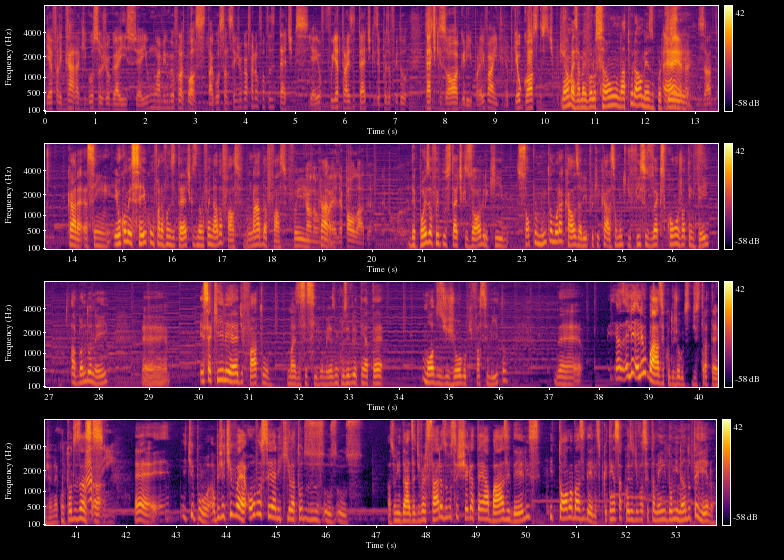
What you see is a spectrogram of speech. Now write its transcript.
E aí eu falei, cara, que gostoso jogar isso. E aí um amigo meu falou, pô, você tá gostando, você tem que jogar Final Fantasy Tactics. E aí eu fui atrás do Tactics, depois eu fui do Tactics Ogre, por aí vai, entendeu? Porque eu gosto desse tipo de Não, jogo. mas é uma evolução natural mesmo, porque, É, né? Exato. cara, assim, eu comecei com Final Fantasy Tactics, não foi nada fácil, nada fácil. Foi, Não, não, cara, é, é paulada. Ele é paulada. depois eu fui pros Tactics Ogre, que só por muito amor à causa ali, porque, cara, são muito difíceis, os XCOM eu já tentei, abandonei. É, Esse aqui, ele é, de fato, mais acessível mesmo, inclusive ele tem até modos de jogo que facilitam. É, Ele, ele é o básico do jogo de, estratégia, né? Com todas as, Ah, a- sim. É, e tipo, o objetivo é ou você aniquila todos os, os- os- as unidades adversárias, ou você chega até a base deles e toma a base deles. Porque tem essa coisa de você também dominando o terreno.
